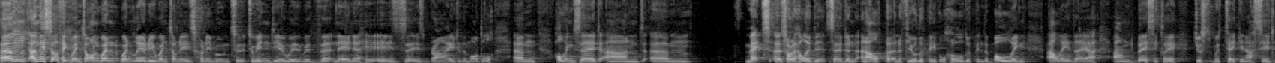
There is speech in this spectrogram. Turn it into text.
um, and this sort of thing went on when, when Leary went on his honeymoon to, to India with, with uh, Nena, his, his bride, the model. Um, Hollingshead and um, met, uh, sorry, said and, and Alpert and a few other people holed up in the bowling alley there and basically just were taking acid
